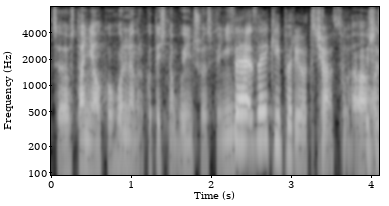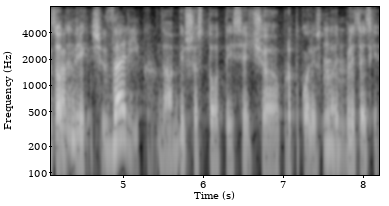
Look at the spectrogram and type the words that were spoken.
Це останнє алкогольне, наркотичне або іншого сп'яніння. Це за який період часу? Більше за один рік. За рік. Да, більше 100 тисяч е, протоколів складають Мгм. поліцейські.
